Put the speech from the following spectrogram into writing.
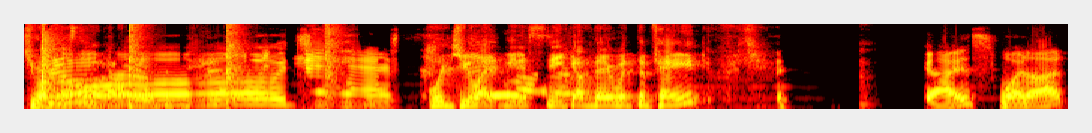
do you want me to sneak up there with the paint? Oh, Yes. Would you like me to sneak up there with the paint? Guys, why not?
